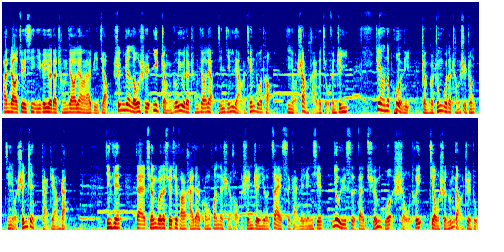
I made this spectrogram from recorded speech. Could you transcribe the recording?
按照最新一个月的成交量来比较，深圳楼市一整个月的成交量仅仅两千多套，仅有上海的九分之一。这样的魄力，整个中国的城市中仅有深圳敢这样干。今天，在全国的学区房还在狂欢的时候，深圳又再次敢为人先，又一次在全国首推教师轮岗制度，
